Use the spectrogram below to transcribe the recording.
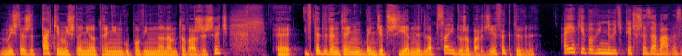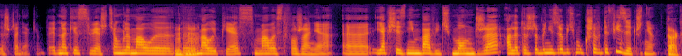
myślę, że takie myślenie o treningu powinno nam towarzyszyć e, i wtedy ten trening będzie przyjemny dla psa i dużo bardziej efektywny. A jakie powinny być pierwsze zabawy ze szczeniakiem? To jednak jest, wiesz, ciągle mały, mhm. mały pies, małe stworzenie. E, jak się z nim bawić mądrze, ale też, żeby nie zrobić mu krzywdy fizycznie. Tak.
